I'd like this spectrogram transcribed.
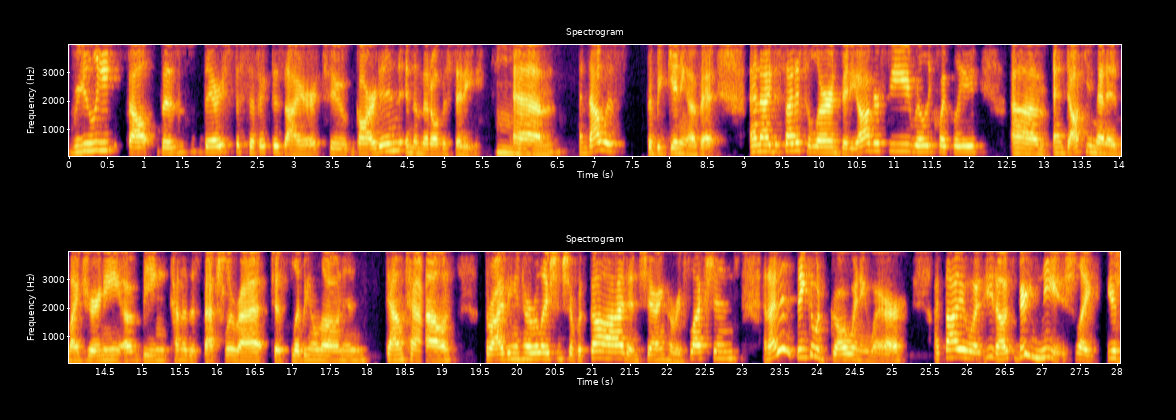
really felt this very specific desire to garden in the middle of a city. Mm. Um, and that was the beginning of it. And I decided to learn videography really quickly um, and documented my journey of being kind of this bachelorette, just living alone in downtown, thriving in her relationship with God and sharing her reflections. And I didn't think it would go anywhere. I thought it would, you know, it's very niche. Like you're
